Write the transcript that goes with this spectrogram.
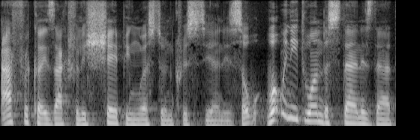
Africa is actually shaping Western Christianity. So, what we need to understand is that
